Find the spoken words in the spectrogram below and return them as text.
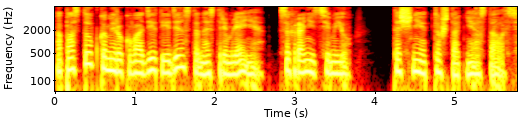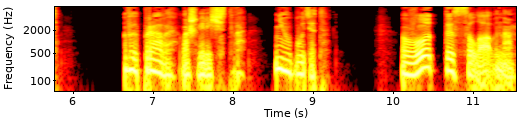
а поступками руководит единственное стремление — сохранить семью. Точнее, то, что от нее осталось. «Вы правы, Ваше Величество. Не убудет». «Вот ты славно!»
